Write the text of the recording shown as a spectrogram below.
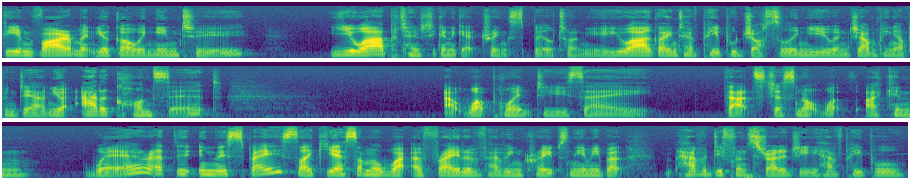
the environment you're going into, you are potentially going to get drinks spilt on you. You are going to have people jostling you and jumping up and down. You're at a concert. At what point do you say, that's just not what I can wear at the, in this space? Like, yes, I'm afraid of having creeps near me, but have a different strategy. Have people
